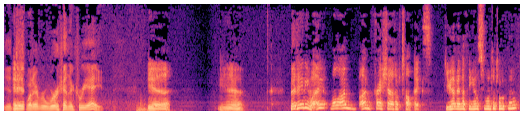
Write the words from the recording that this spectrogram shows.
it's it is. whatever we're going to create. Yeah, yeah. But anyway, well, I'm I'm fresh out of topics. Do you have anything else you want to talk about?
